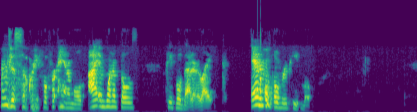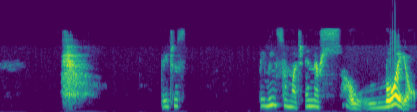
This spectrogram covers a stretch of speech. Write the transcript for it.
I'm just so grateful for animals. I am one of those people that are like animals over people. They just they mean so much and they're so loyal.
